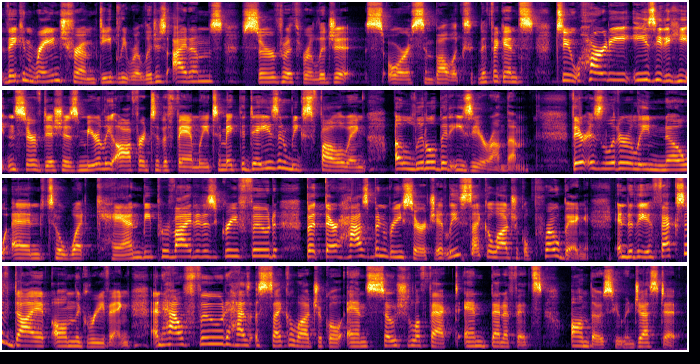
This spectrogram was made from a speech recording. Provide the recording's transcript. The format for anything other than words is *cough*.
They can range from deeply religious items served with religious or symbolic significance to hearty, easy to heat and serve dishes merely offered to the family to make the days and weeks following a little bit easier on them. There is literally no end to what can be provided as grief food, but there has been research, at least psychological probing, into the effects of diet on the grieving and how food has a psychological and social effect and benefits on those who ingest it.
